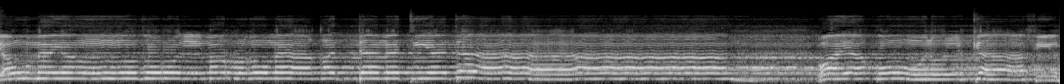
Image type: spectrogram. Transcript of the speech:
يوم ينظر المرء ما قدمت يداه ويقول الكافر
